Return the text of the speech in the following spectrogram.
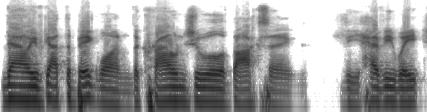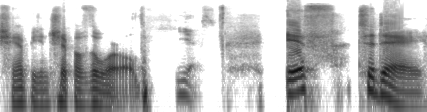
Now you've got the big one, the crown jewel of boxing, the heavyweight championship of the world. Yes. If today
